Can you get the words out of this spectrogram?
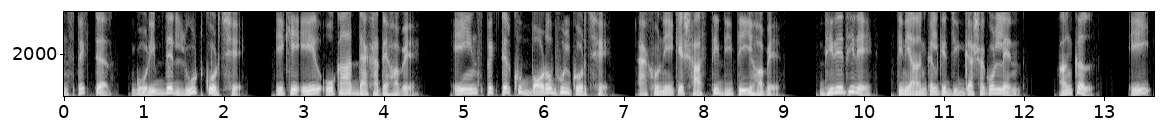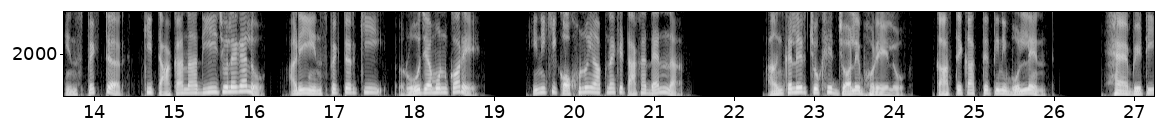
ইন্সপেক্টর গরিবদের লুট করছে, একে এর ওকাত দেখাতে হবে। এই ইন্সপেক্টর খুব বড় ভুল করছে, এখন একে শাস্তি দিতেই হবে। ধীরে ধীরে তিনি আঙ্কেলকে জিজ্ঞাসা করলেন, আঙ্কেল, এই ইন্সপেক্টর কি টাকা না দিয়েই চলে গেল? আর এই ইন্সপেক্টর কি রোজ এমন করে? ইনি কি কখনোই আপনাকে টাকা দেন না? আঙ্কেলের চোখে জলে ভরে এলো। কাঁদতে কাঁদতে তিনি বললেন হ্যাঁ বেটি,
